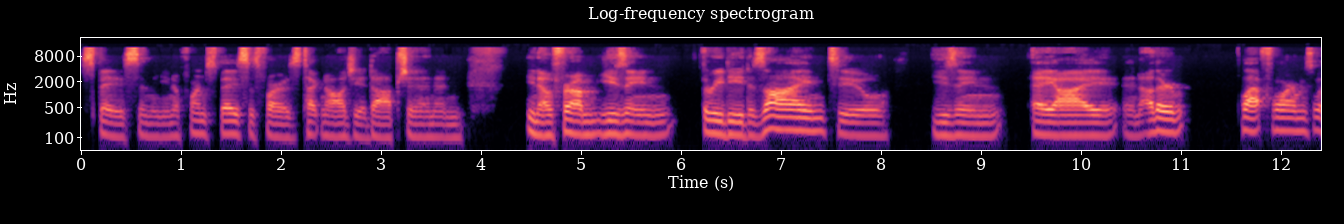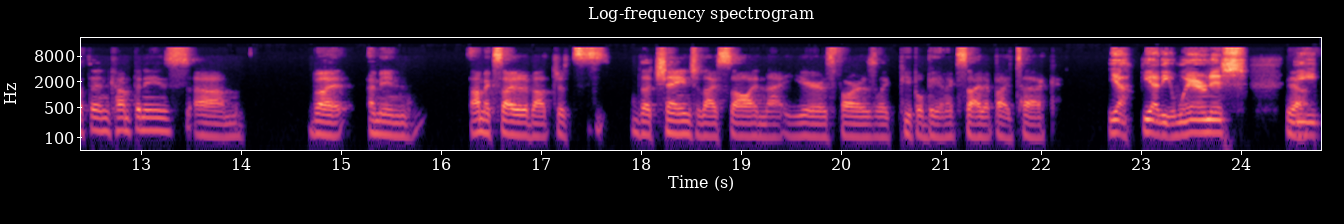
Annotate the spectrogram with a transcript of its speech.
space and the uniform space as far as technology adoption and you know from using 3d design to using ai and other platforms within companies. Um, but i mean i'm excited about just the change that i saw in that year as far as like people being excited by tech yeah yeah the awareness yeah. the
